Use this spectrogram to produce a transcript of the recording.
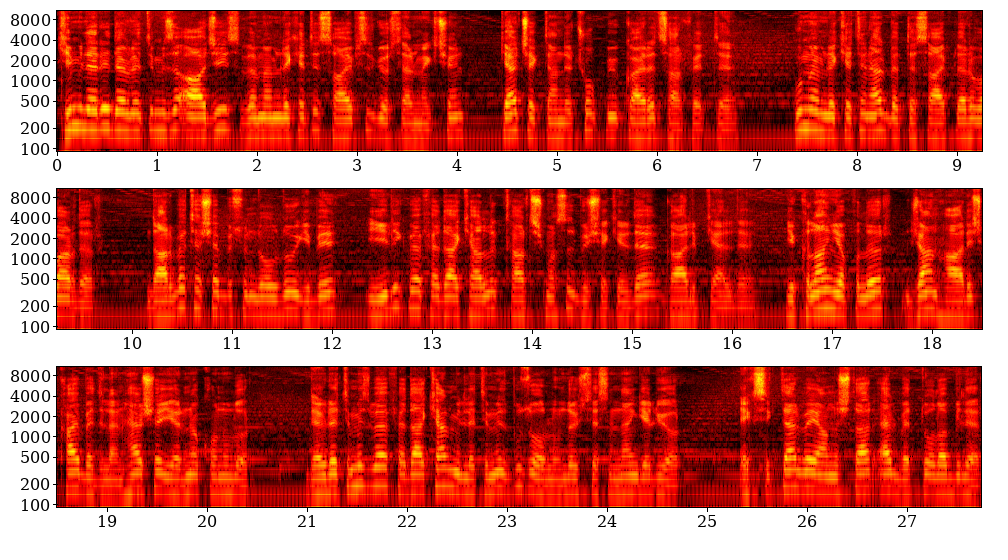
Kimileri devletimizi aciz ve memleketi sahipsiz göstermek için gerçekten de çok büyük gayret sarf etti. Bu memleketin elbette sahipleri vardır. Darbe teşebbüsünde olduğu gibi iyilik ve fedakarlık tartışmasız bir şekilde galip geldi. Yıkılan yapılır, can hariç kaybedilen her şey yerine konulur. Devletimiz ve fedakar milletimiz bu zorluğunda üstesinden geliyor. Eksikler ve yanlışlar elbette olabilir.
